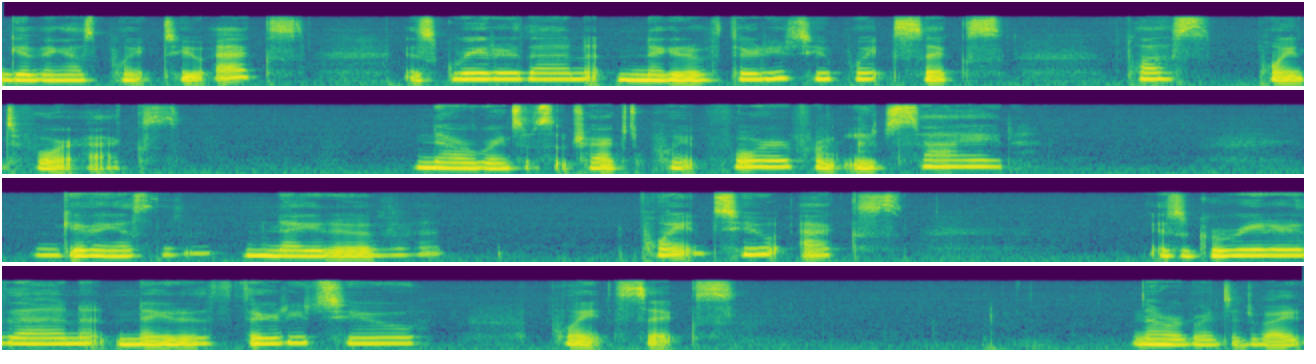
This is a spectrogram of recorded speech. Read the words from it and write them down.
giving us 0.2x is greater than negative 32.6 plus 0.4x. Now we're going to subtract 0.4 from each side, giving us negative 0.2x is greater than negative 32.6. Now we're going to divide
